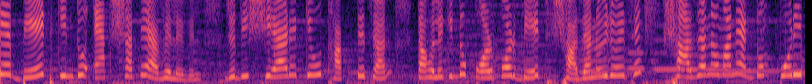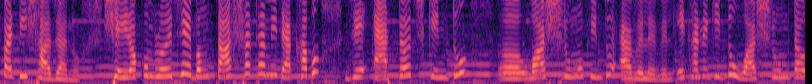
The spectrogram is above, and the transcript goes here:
তিনটে বেড কিন্তু একসাথে অ্যাভেলেবেল যদি শেয়ারে কেউ থাকতে চান, তাহলে কিন্তু পরপর বেড সাজানোই রয়েছে। সাজানো মানে একদম পরিপাটি সাজানো। সেই রকম রয়েছে এবং তার সাথে আমি দেখাবো যে অ্যাটাচ কিন্তু ওয়াশরুমও কিন্তু অ্যাভেলেবেল এখানে কিন্তু ওয়াশরুমটাও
